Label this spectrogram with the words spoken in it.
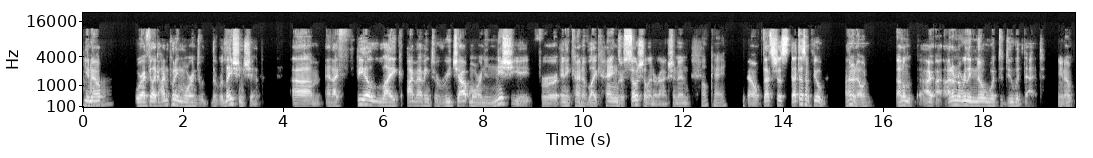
You know, Uh-huh. where I feel like I'm putting more into the relationship. Um, and I feel like I'm having to reach out more and initiate for any kind of like hangs or social interaction. And okay. you know, that's just that doesn't feel I don't know. I don't I I I don't really know what to do with that, you know?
